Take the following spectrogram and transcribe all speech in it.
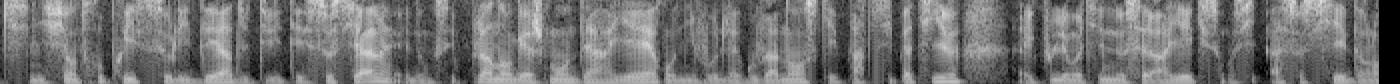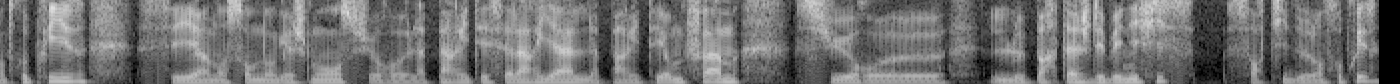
qui signifie entreprise solidaire d'utilité sociale. Et donc c'est plein d'engagements derrière au niveau de la gouvernance qui est participative, avec plus de la moitié de nos salariés qui sont aussi associés dans l'entreprise. C'est un ensemble d'engagements sur la parité salariale, la parité homme-femme, sur le partage des bénéfices sortie de l'entreprise.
